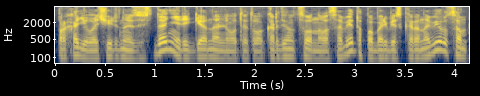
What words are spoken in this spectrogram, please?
Проходило очередное заседание регионального вот этого координационного совета по борьбе с коронавирусом.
